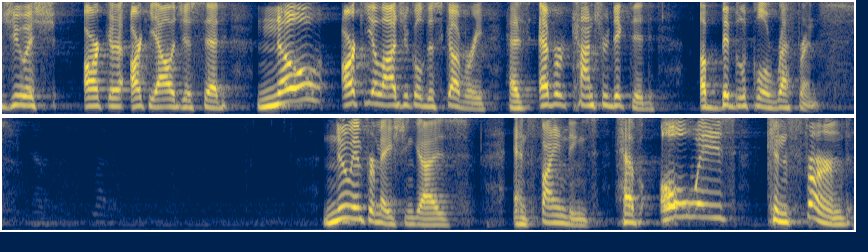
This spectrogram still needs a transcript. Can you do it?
Jewish archaeologist, said, No archaeological discovery has ever contradicted a biblical reference. New information, guys, and findings have always confirmed,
